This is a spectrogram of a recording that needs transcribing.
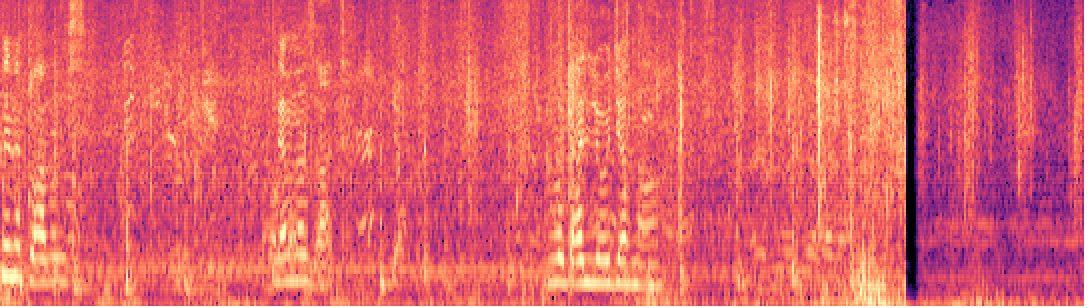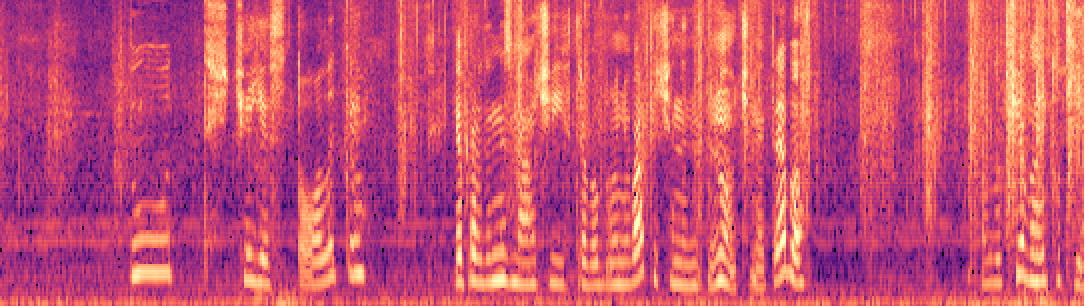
Ми наплавались. Йдемо назад. Вода льодяна. Тут ще є столики. Я правда не знаю, чи їх треба бронювати, чи не, ну, чи не треба. Але взагалі вони тут є.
